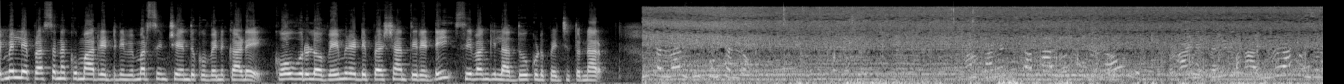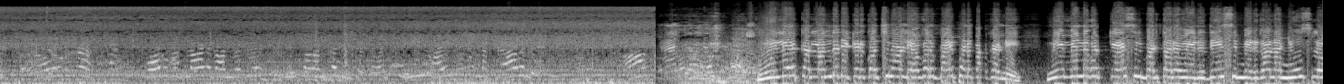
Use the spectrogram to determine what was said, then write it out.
ఎమ్మెల్యే ప్రసన్నకుమార్ రెడ్డిని విమర్శించేందుకు వెనుకాడే కోవూరులో వేమిరెడ్డి ప్రశాంతి రెడ్డి శివంగిలా దూకుడు పెంచుతున్నారు. విలేకరులందరూ ఇక్కడికి వచ్చిన వాళ్ళు ఎవరు భయపడకండి మీ మీద కూడా కేసులు పెడతారు వీరు తీసి మీరు కానీ న్యూస్లో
